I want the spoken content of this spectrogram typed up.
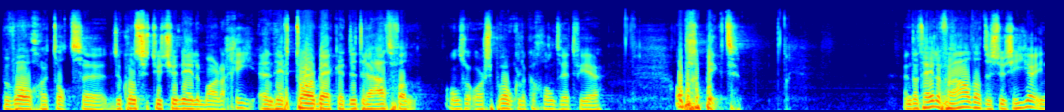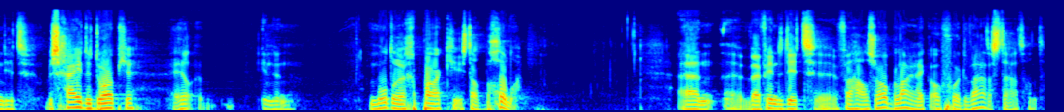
bewogen tot de constitutionele monarchie en heeft Thorbecke de draad van onze oorspronkelijke grondwet weer opgepikt. En dat hele verhaal, dat is dus hier in dit bescheiden dorpje, heel, in een modderig parkje, is dat begonnen. En uh, wij vinden dit uh, verhaal zo belangrijk, ook voor de waterstaat, want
